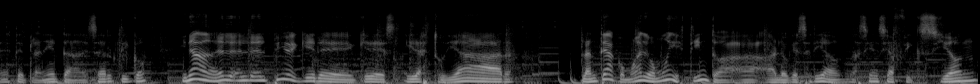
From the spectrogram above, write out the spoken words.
en este planeta desértico. Y nada, él- él- el pibe quiere, quiere ir a estudiar. Plantea como algo muy distinto a, a lo que sería una ciencia ficción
